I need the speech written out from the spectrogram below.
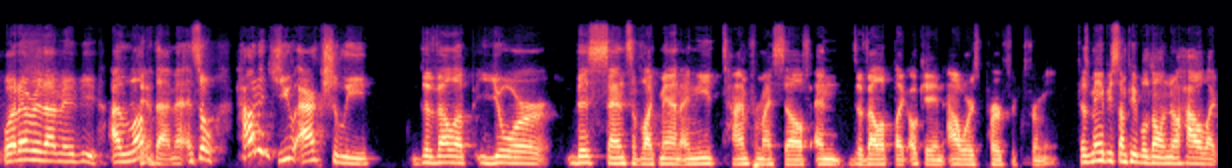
Whatever that may be. I love yeah. that, man. And so how did you actually develop your this sense of like, man, I need time for myself and develop like, okay, an hour is perfect for me? Because maybe some people don't know how like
